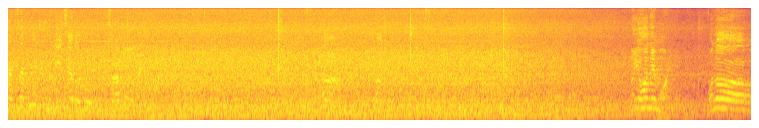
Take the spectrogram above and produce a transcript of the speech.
Як це включиш, тоді і це должно сработати. Так, бачиш. Ну його немає. Воно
